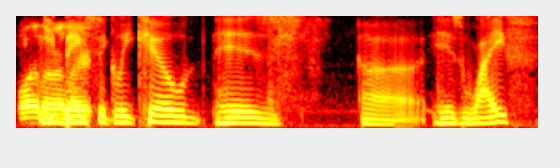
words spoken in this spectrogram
he alert basically killed his uh, his wife,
